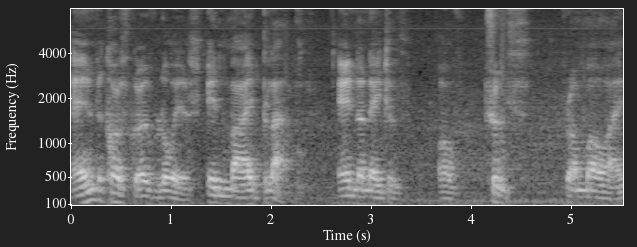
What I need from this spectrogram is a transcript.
and the Cosgrove lawyers in my blood and a native of truth from Moai,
